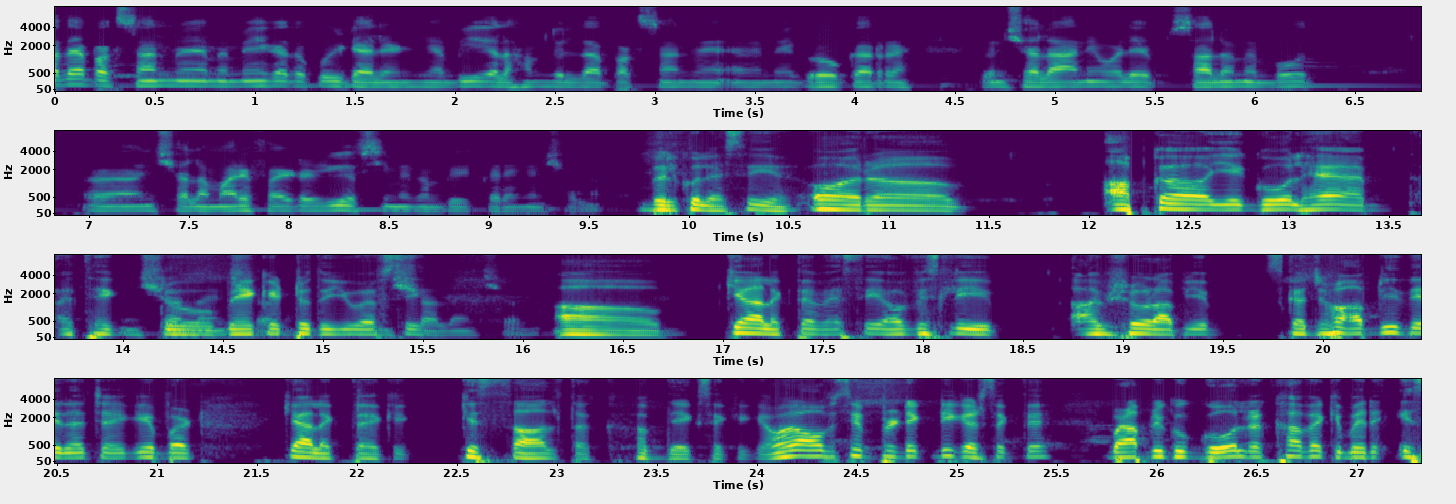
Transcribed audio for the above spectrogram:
پتہ ہے پاکستان میں ایم ایم اے کا تو کوئی ٹیلنٹ نہیں ابھی الحمد للہ پاکستان میں ایم ایم اے گرو کر رہے ہیں تو ان شاء اللہ آنے والے سالوں میں بہت ہمارے فائٹر یو ایف سی میں کمپیٹ ان شاء اللہ بالکل ایسے ہی ہے اور آپ کا یہ گول ہے کیا لگتا ہے ویسے آبویسلی آئی ایم آپ یہ اس کا جواب نہیں دینا چاہیں گے بٹ کیا لگتا ہے کہ کس سال تک ہم دیکھ سکیں گے آپ اسے نہیں کر سکتے بٹ آپ نے کوئی گول رکھا ہوا ہے کہ میں نے اس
